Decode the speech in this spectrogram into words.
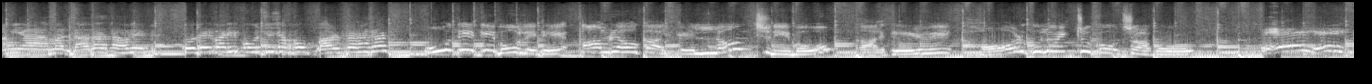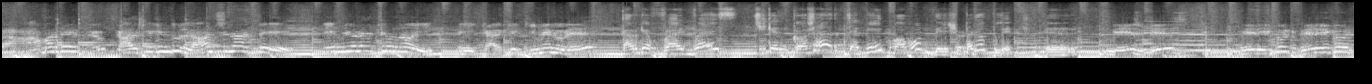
আমি আর আমার দাদা তাহলে তোদের বাড়ি পৌঁছে যাব বারোটা নাগাদ? ওদেরকে বলে দে আমরাও কালকে লাঞ্চ নেব। কালকে ঘরগুলো একটু গোছাবো। এই এই আমাদের কালকে কিন্তু লাঞ্চ লাগবে। তিনজনের জন্যই। এই কালকে কি মেনু রে? কালকে ফ্রাইড রাইস চিকেন কষা চাটনি পাপড় দেড়শো টাকা প্লেট বেশ বেশ। Very good very good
